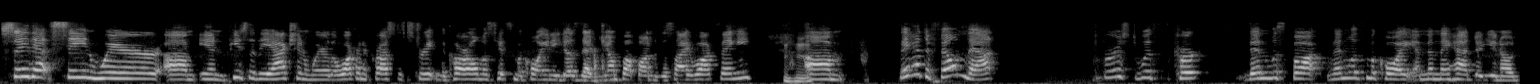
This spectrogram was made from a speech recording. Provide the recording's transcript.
say that scene where um, in Piece of the Action where they're walking across the street and the car almost hits McCoy and he does that jump up onto the sidewalk thingy. Um, they had to film that first with Kirk, then with Spock, then with McCoy, and then they had to, you know,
